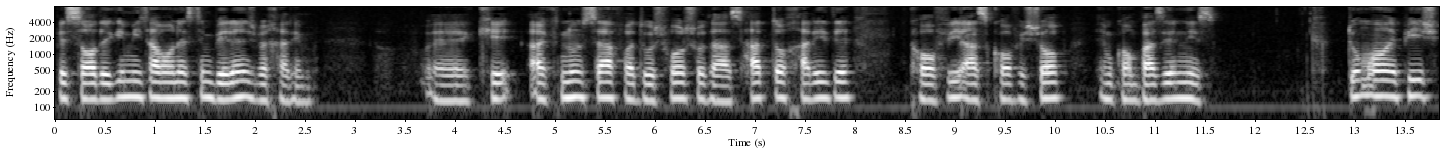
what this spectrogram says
به سادگی می توانستیم برنج بخریم که اکنون سخت و دشوار شده است. حتی خرید کافی از کافی شاپ امکان پذیر نیست. دو ماه پیش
